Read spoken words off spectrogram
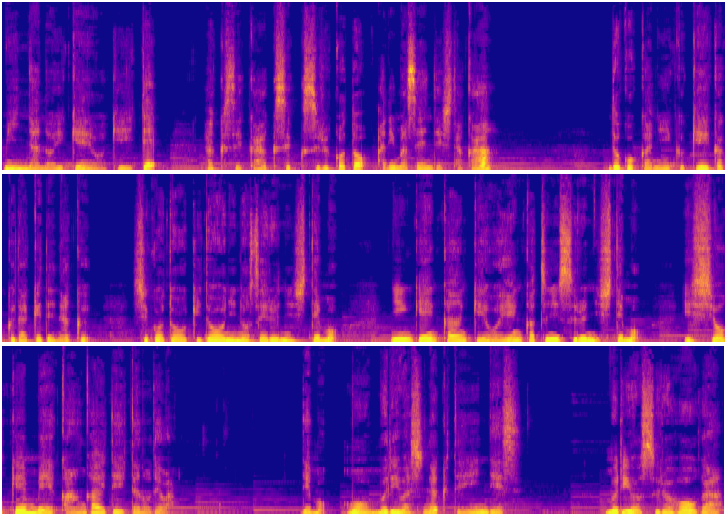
みんなの意見を聞いて、アクセクアクセクすることありませんでしたか？どこかに行く計画だけでなく、仕事を軌道に乗せるにしても、人間関係を円滑にするにしても、一生懸命考えていたのでは。でも、もう無理はしなくていいんです。無理をする方が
